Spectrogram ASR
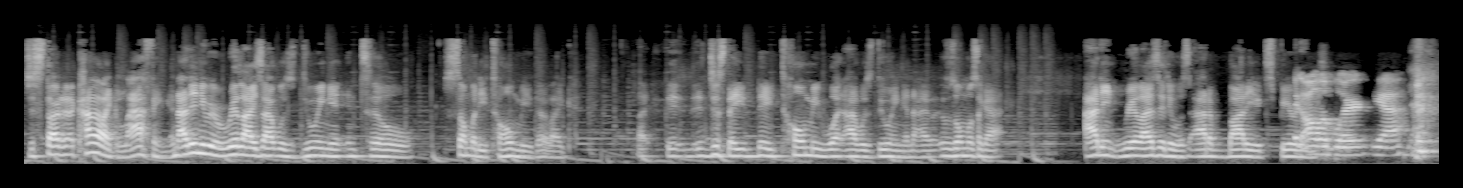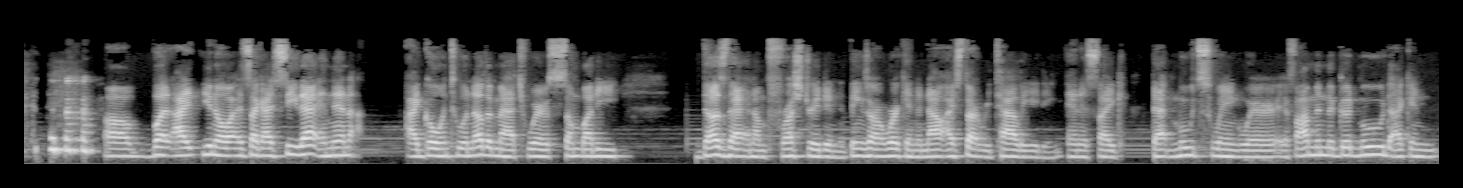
just started kind of like laughing, and I didn't even realize I was doing it until somebody told me. They're like, like it, it just they they told me what I was doing, and I it was almost like I I didn't realize it. It was out of body experience. Like all a blur, yeah. uh, but I, you know, it's like I see that, and then I go into another match where somebody does that, and I'm frustrated, and things aren't working, and now I start retaliating, and it's like that mood swing where if I'm in the good mood, I can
